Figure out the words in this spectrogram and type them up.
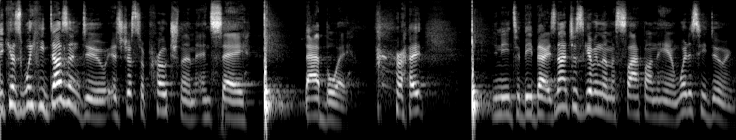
Because what he doesn't do is just approach them and say, bad boy, right? You need to be better. He's not just giving them a slap on the hand. What is he doing?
